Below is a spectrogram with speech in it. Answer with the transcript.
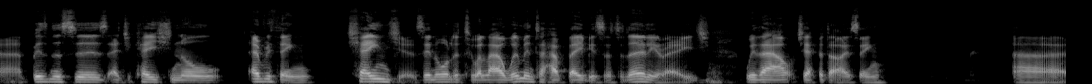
uh, businesses, educational, everything changes in order to allow women to have babies at an earlier age without jeopardizing uh,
